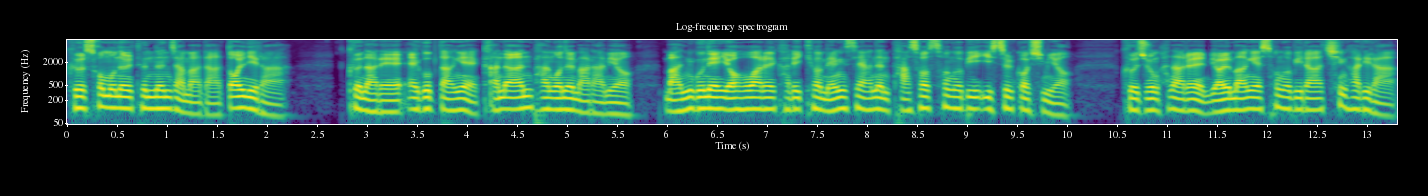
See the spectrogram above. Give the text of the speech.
그 소문을 듣는 자마다 떨리라 그날에 애굽 땅에 가나안 방언을 말하며 만군의 여호와를 가리켜 맹세하는 다섯 성읍이 있을 것이며 그 중 하나를 멸망의 성읍이라 칭하리라.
